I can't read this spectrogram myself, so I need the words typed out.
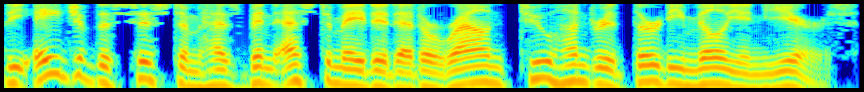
The age of the system has been estimated at around 230 million years.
